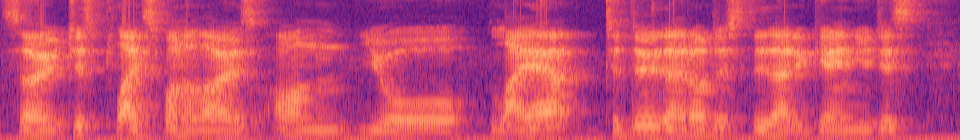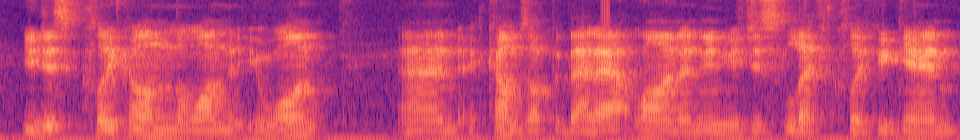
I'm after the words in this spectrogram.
so just place one of those on your layout. To do that, I'll just do that again. You just you just click on the one that you want, and it comes up with that outline, and then you just left click again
